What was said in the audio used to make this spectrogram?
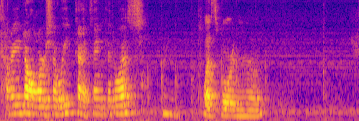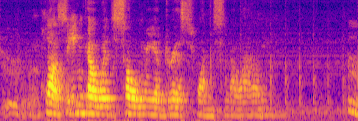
three dollars a week, I think it was. Hmm. Plus board and room. Plus Inga would sew me a dress once in a while. Hmm.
